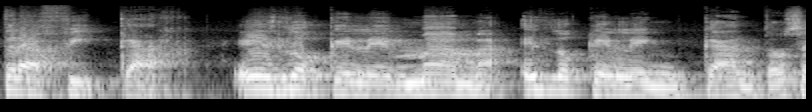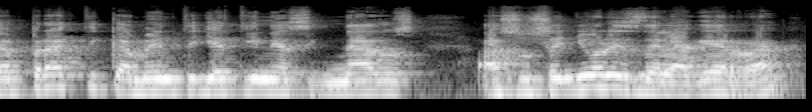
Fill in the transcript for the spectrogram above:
Traficar. Es lo que le mama, es lo que le encanta. O sea, prácticamente ya tiene asignados a sus señores de la guerra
